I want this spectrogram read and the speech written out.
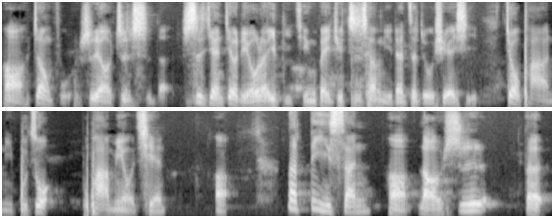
哦，政府是有支持的，世间就留了一笔经费去支撑你的自主学习，就怕你不做，不怕没有钱啊。那第三，哈、哦，老师的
